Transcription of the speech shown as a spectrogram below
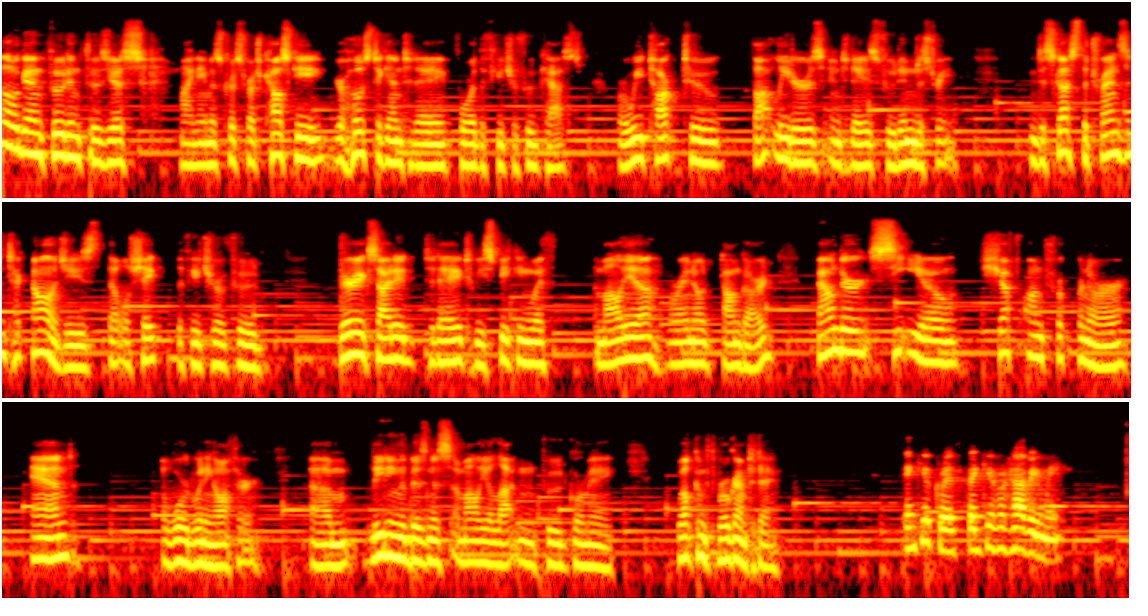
Hello again, food enthusiasts. My name is Chris Ruchkowski, your host again today for the Future Foodcast, where we talk to thought leaders in today's food industry and discuss the trends and technologies that will shape the future of food. Very excited today to be speaking with Amalia Moreno Damgaard, founder, CEO, chef entrepreneur, and award winning author, um, leading the business Amalia Latin Food Gourmet. Welcome to the program today. Thank you, Chris. Thank you for having me.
